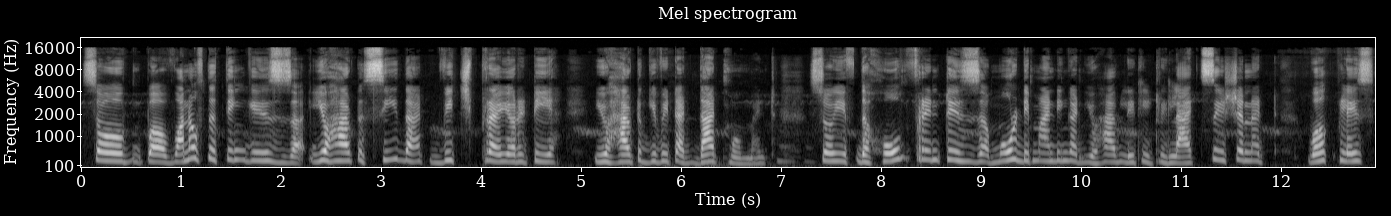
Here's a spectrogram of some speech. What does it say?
So, uh, one of the thing is uh, you have to see that which priority you have to give it at that moment. So, if the home front is uh, more demanding and you have little relaxation at workplace,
